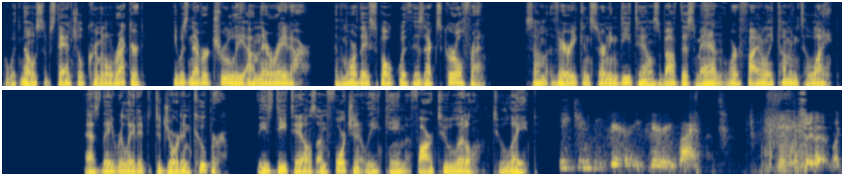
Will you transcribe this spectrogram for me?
but with no substantial criminal record, he was never truly on their radar. And the more they spoke with his ex girlfriend, some very concerning details about this man were finally coming to light. As they related to Jordan Cooper, these details unfortunately came far too little, too late. He can be very, very violent. and when you say that, like,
